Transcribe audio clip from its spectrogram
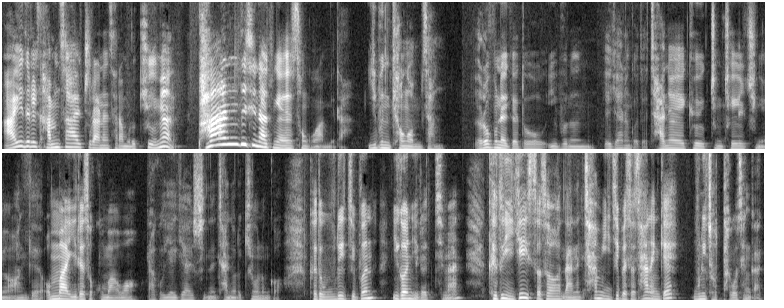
아이들을 감사할 줄 아는 사람으로 키우면 반드시 나중에 성공합니다. 이분 경험상. 여러분에게도 이분은 얘기하는 거죠. 자녀의 교육 중 제일 중요한 게 엄마 이래서 고마워 라고 얘기할 수 있는 자녀를 키우는 거. 그래도 우리 집은 이건 이렇지만 그래도 이게 있어서 나는 참 이 집에서 사는 게 운이 좋다고 생각해.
